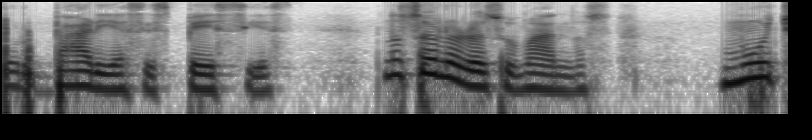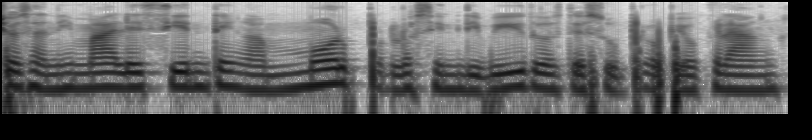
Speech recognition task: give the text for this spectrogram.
por varias especies, no solo los humanos. Muchos animales sienten amor por los individuos de su propio clan.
